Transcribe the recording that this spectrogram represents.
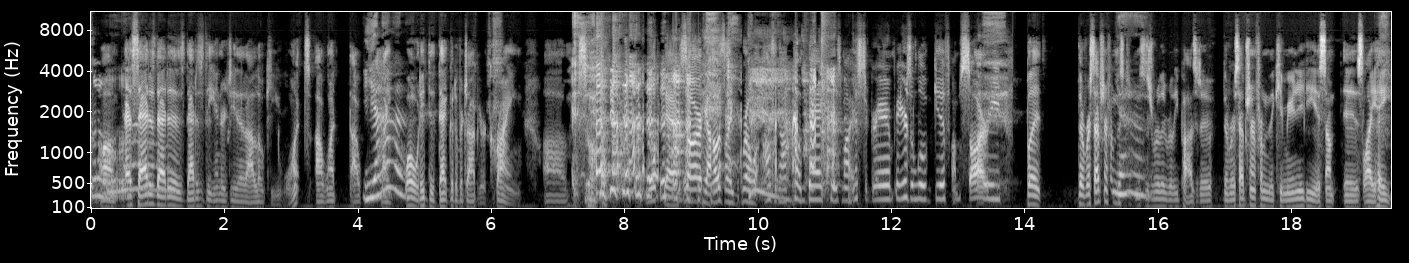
um, as sad as that is, that is the energy that I low key want. I want, I Yeah. like, whoa, they did that good of a job. You're crying. Um, so yeah, sorry. I was like, bro, I was like, I'll come back. Here's my Instagram. Here's a little gift. I'm sorry, but the reception from the Yeah. students is really, really positive. The reception from the community is some is like, hey,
